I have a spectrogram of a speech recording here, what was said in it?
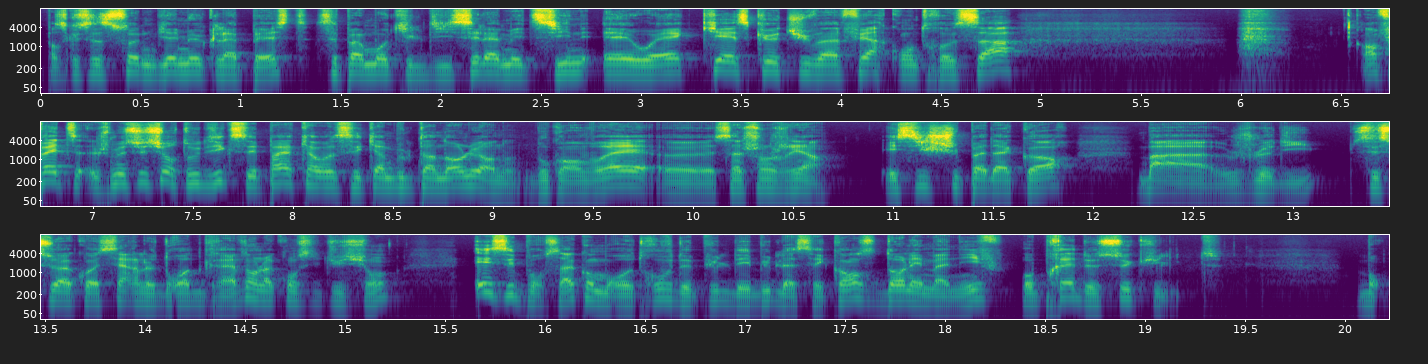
parce que ça sonne bien mieux que la peste, c'est pas moi qui le dis, c'est la médecine, et ouais, qu'est-ce que tu vas faire contre ça? En fait, je me suis surtout dit que c'est pas qu'un c'est qu'un bulletin dans l'urne, donc en vrai, euh, ça change rien. Et si je suis pas d'accord, bah je le dis, c'est ce à quoi sert le droit de grève dans la Constitution, et c'est pour ça qu'on me retrouve depuis le début de la séquence dans les manifs auprès de ceux qui luttent. Bon.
